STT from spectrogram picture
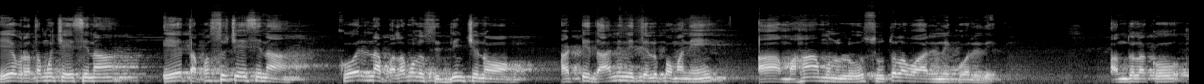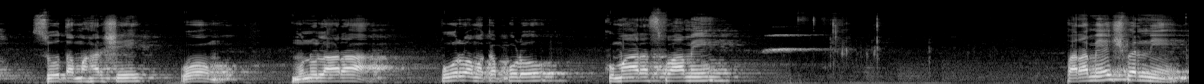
ఏ వ్రతము చేసినా ఏ తపస్సు చేసినా కోరిన ఫలములు సిద్ధించినో అట్టి దానిని తెలుపమని ఆ మహామునులు సూతుల వారిని కోరిరి. అందులకు సూత మహర్షి ఓం మునులారా పూర్వమకప్పుడు కుమారస్వామి పరమేశ్వరిని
